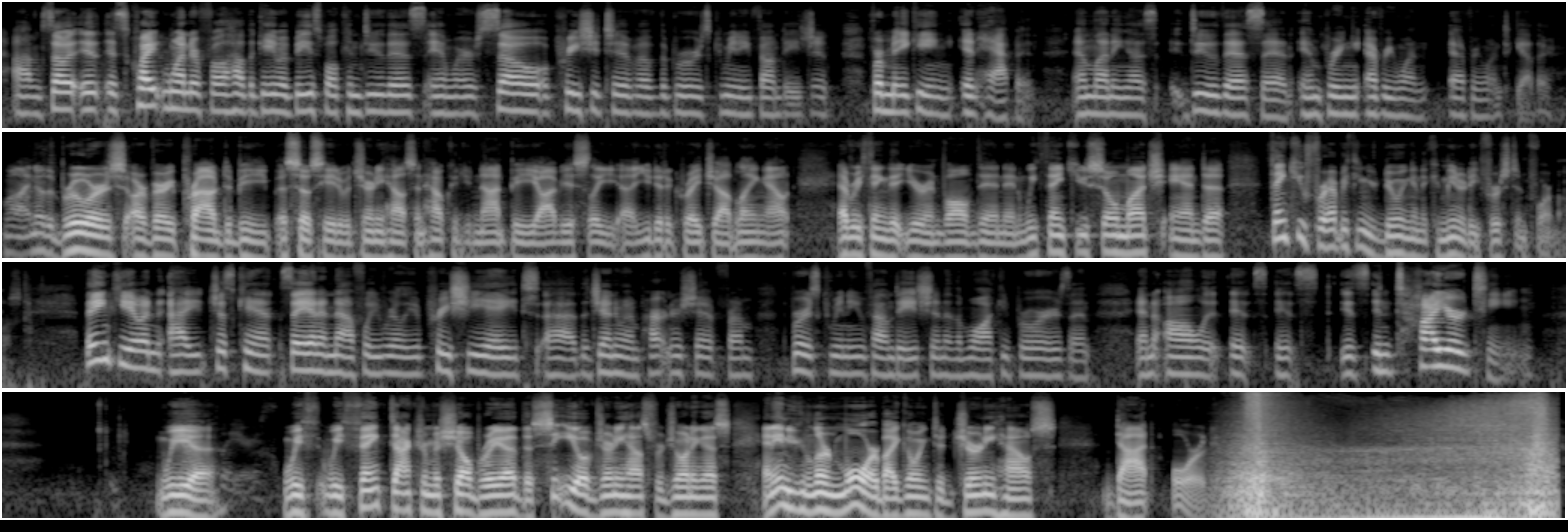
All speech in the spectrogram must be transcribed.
Um, so it, it's quite wonderful how the game of baseball can do this, and we're so appreciative of the Brewers Community Foundation for making it happen and letting us do this and, and bring everyone everyone together. Well, I know the Brewers are very proud to be associated with Journey House, and how could you not be? Obviously, uh, you did a great job laying out everything that you're involved in, and we thank you so much. And uh, thank you for everything you're doing in the community, first and foremost. Thank you, and I just can't say it enough. We really appreciate uh, the genuine partnership from the Brewers Community Foundation and the Milwaukee Brewers, and and all it, its its its entire team. We uh, we th- we thank Dr. Michelle Bria, the CEO of Journey House, for joining us, and, and you can learn more by going to journeyhouse.org.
